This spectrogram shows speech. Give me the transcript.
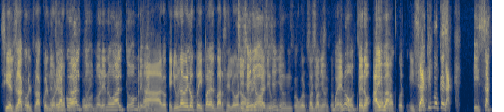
Sí, el el flaco, flaco- el flaco, el el moreno. flaco flaco, alto, eh, el moreno alto, hombre. Bueno, Claro, que yo una vez lo pedí para el Barcelona. Sí, señor, sí, un- señor. un jugador sí, para el señor. Barcelona. bueno, pero Ah, ahí no va. acuerdo. Isaac, equipo que Isaac. Isaac.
